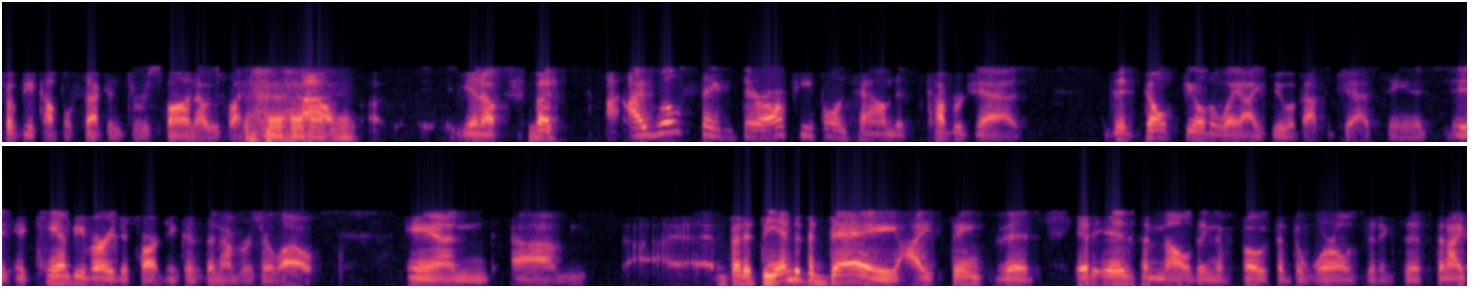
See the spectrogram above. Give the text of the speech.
took me a couple seconds to respond. I was like, wow, you know. But I, I will say that there are people in town that cover jazz that don't feel the way I do about the jazz scene. It's it, it can be very disheartening because the numbers are low, and um, but at the end of the day, I think that it is a melding of both of the worlds that exist, and I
